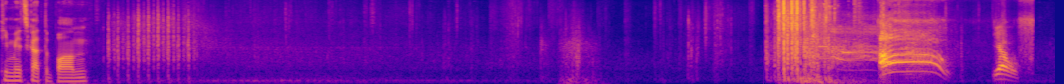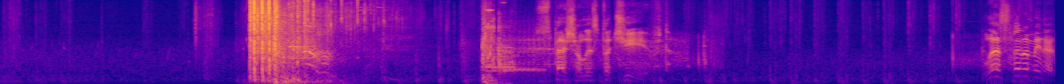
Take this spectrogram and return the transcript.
Teammate's got the bomb. Oh! Yo, Specialist achieved. Less than a minute.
